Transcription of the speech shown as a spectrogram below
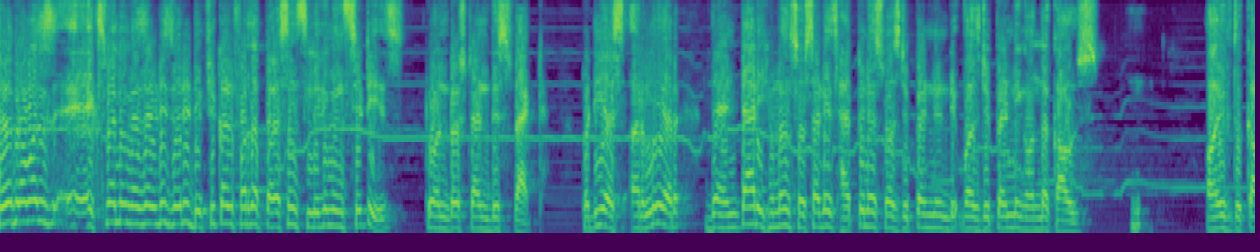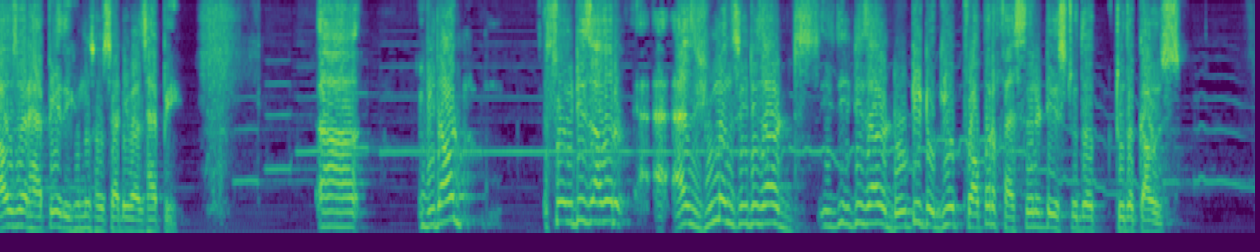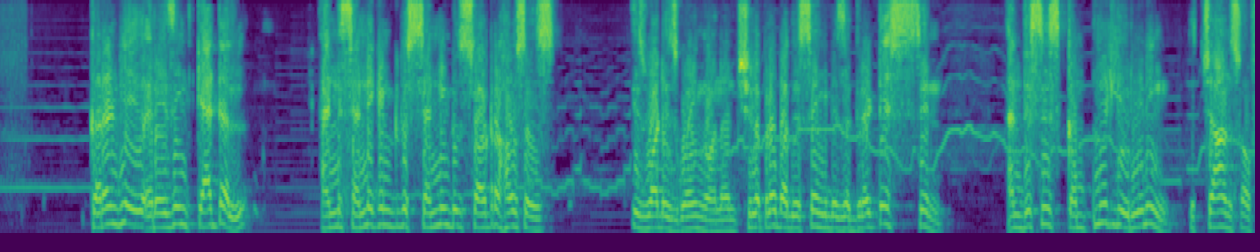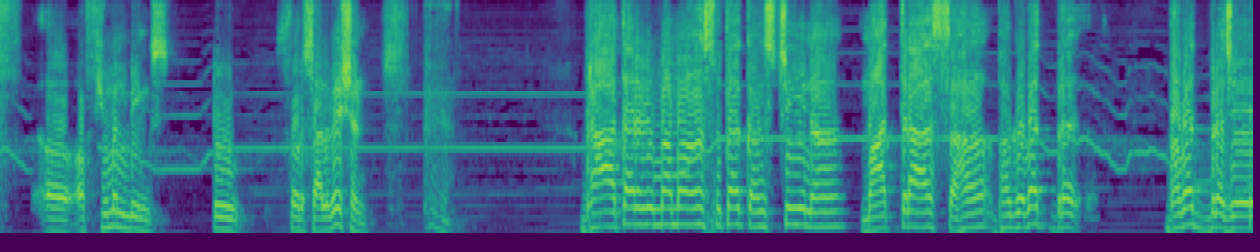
Srila Prabhupada is explaining that it is very difficult for the persons living in cities to understand this fact. But yes, earlier the entire human society's happiness was dependent was depending on the cows. Or if the cows were happy, the human society was happy. Uh, without so it is our as humans it is our it is our duty to give proper facilities to the to the cows currently raising cattle and sending into the sending to slaughterhouses is what is going on and Srila Prabhupada is saying it is the greatest sin and this is completely ruining the chance of uh, of human beings to for salvation भ्रातर्मम सुत कंश्चीन मात्रा सह भगवत भवद्ब्रजे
